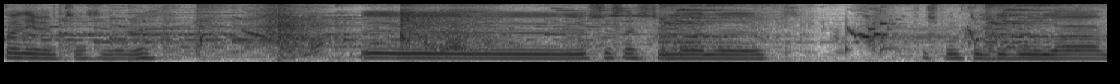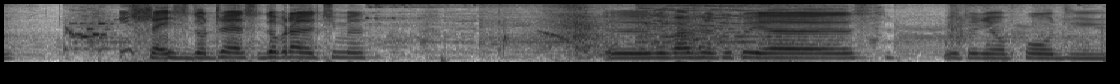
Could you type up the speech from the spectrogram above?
to nie wiem co zrobię. Yy, 16 monet. 6 punktów do bóla. I 6 do Jessie. Dobra, lecimy. Yy, nieważne co tu jest. Mnie to nie obchodzi.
